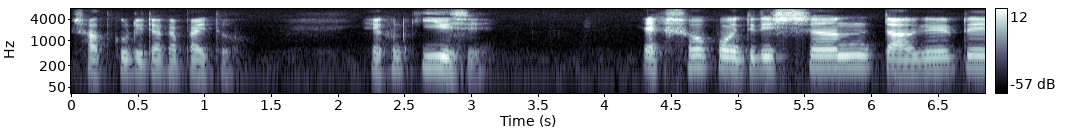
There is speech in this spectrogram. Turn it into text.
সাত কোটি টাকা পাইতো। এখন কি হয়েছে? একশো পঁয়ত্রিশ রান টার্গেটে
